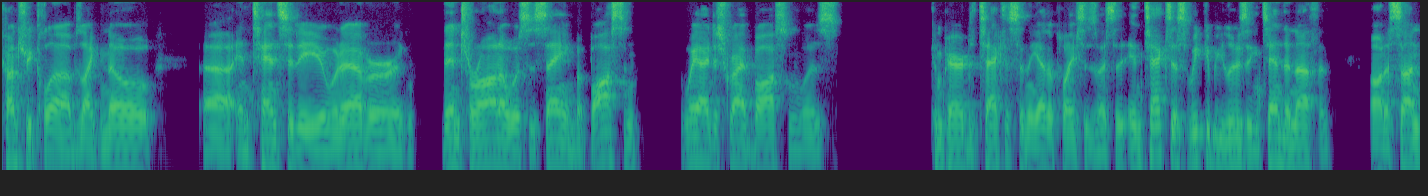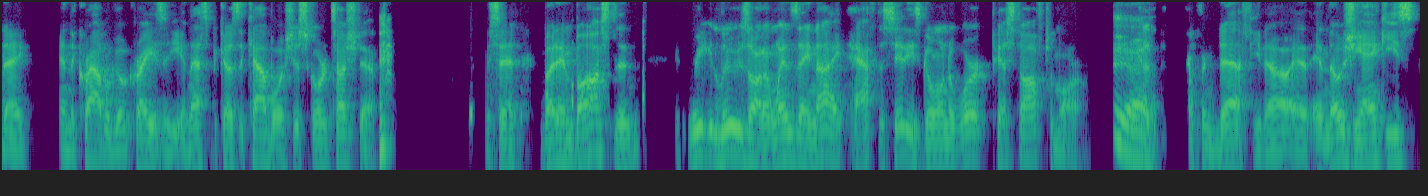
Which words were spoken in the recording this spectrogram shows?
country clubs, like no uh, intensity or whatever. And then Toronto was the same. But Boston, the way I described Boston was compared to Texas and the other places. I said, in Texas, we could be losing 10 to nothing on a Sunday, and the crowd will go crazy, and that's because the Cowboys just scored a touchdown. we said, but in Boston, if we lose on a Wednesday night, half the city's going to work pissed off tomorrow. Yeah, from death, you know. And, and those Yankees,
